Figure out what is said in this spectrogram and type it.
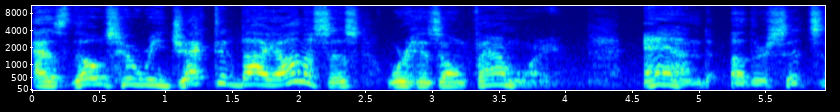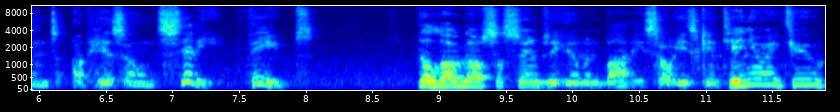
as those who rejected Dionysus were his own family and other citizens of his own city, Thebes. The Logos assumes a human body. So he's continuing through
